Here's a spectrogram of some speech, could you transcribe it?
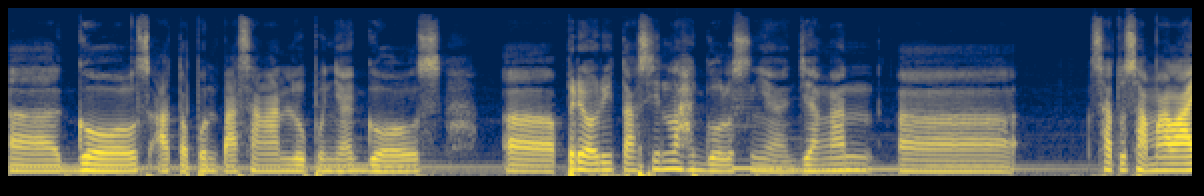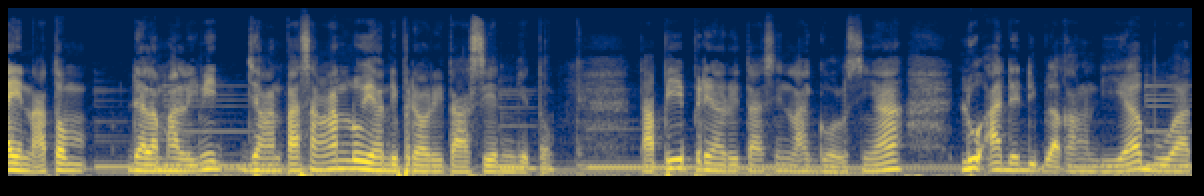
uh, goals ataupun pasangan lu punya goals uh, prioritasin lah goalsnya. Jangan uh, satu sama lain atau dalam hal ini jangan pasangan lu yang diprioritasin gitu. Tapi prioritasin lah goalsnya. Lu ada di belakang dia buat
